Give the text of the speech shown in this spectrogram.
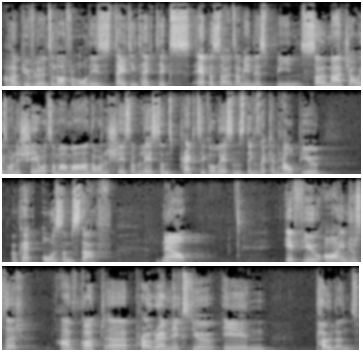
I hope you've learned a lot from all these dating tactics episodes. I mean, there's been so much. I always want to share what's on my mind. I want to share some lessons, practical lessons, things that can help you. Okay, awesome stuff. Now, if you are interested, I've got a program next year in Poland.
